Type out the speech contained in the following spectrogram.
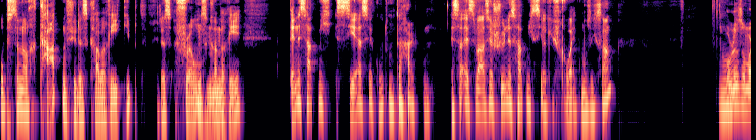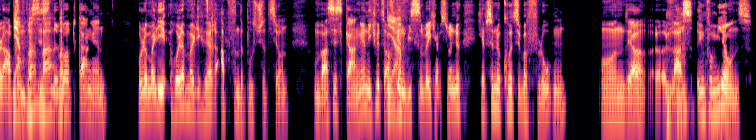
ob es da noch Karten für das Kabarett gibt, für das Thrones Mhm. Kabarett. Denn es hat mich sehr, sehr gut unterhalten. Es, es war sehr schön, es hat mich sehr gefreut, muss ich sagen. Hol uns mal ab, Ja, um was war- ist war- denn war- überhaupt gegangen? Hol mal, die, hol mal die Hörer ab von der Busstation. Um was ist gegangen? Ich würde es auch Ja. gerne wissen, weil ich habe es nur, ich nur kurz überflogen. Und ja, äh, Mhm. lass, informier uns.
